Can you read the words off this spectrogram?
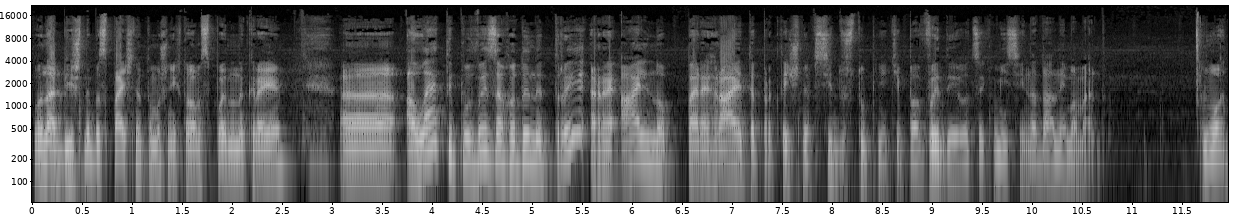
вона більш небезпечна, тому що ніхто вам спину не криє. Е, але, типу, ви за години три реально переграєте практично всі доступні типу, види оцих місій на даний момент. От.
